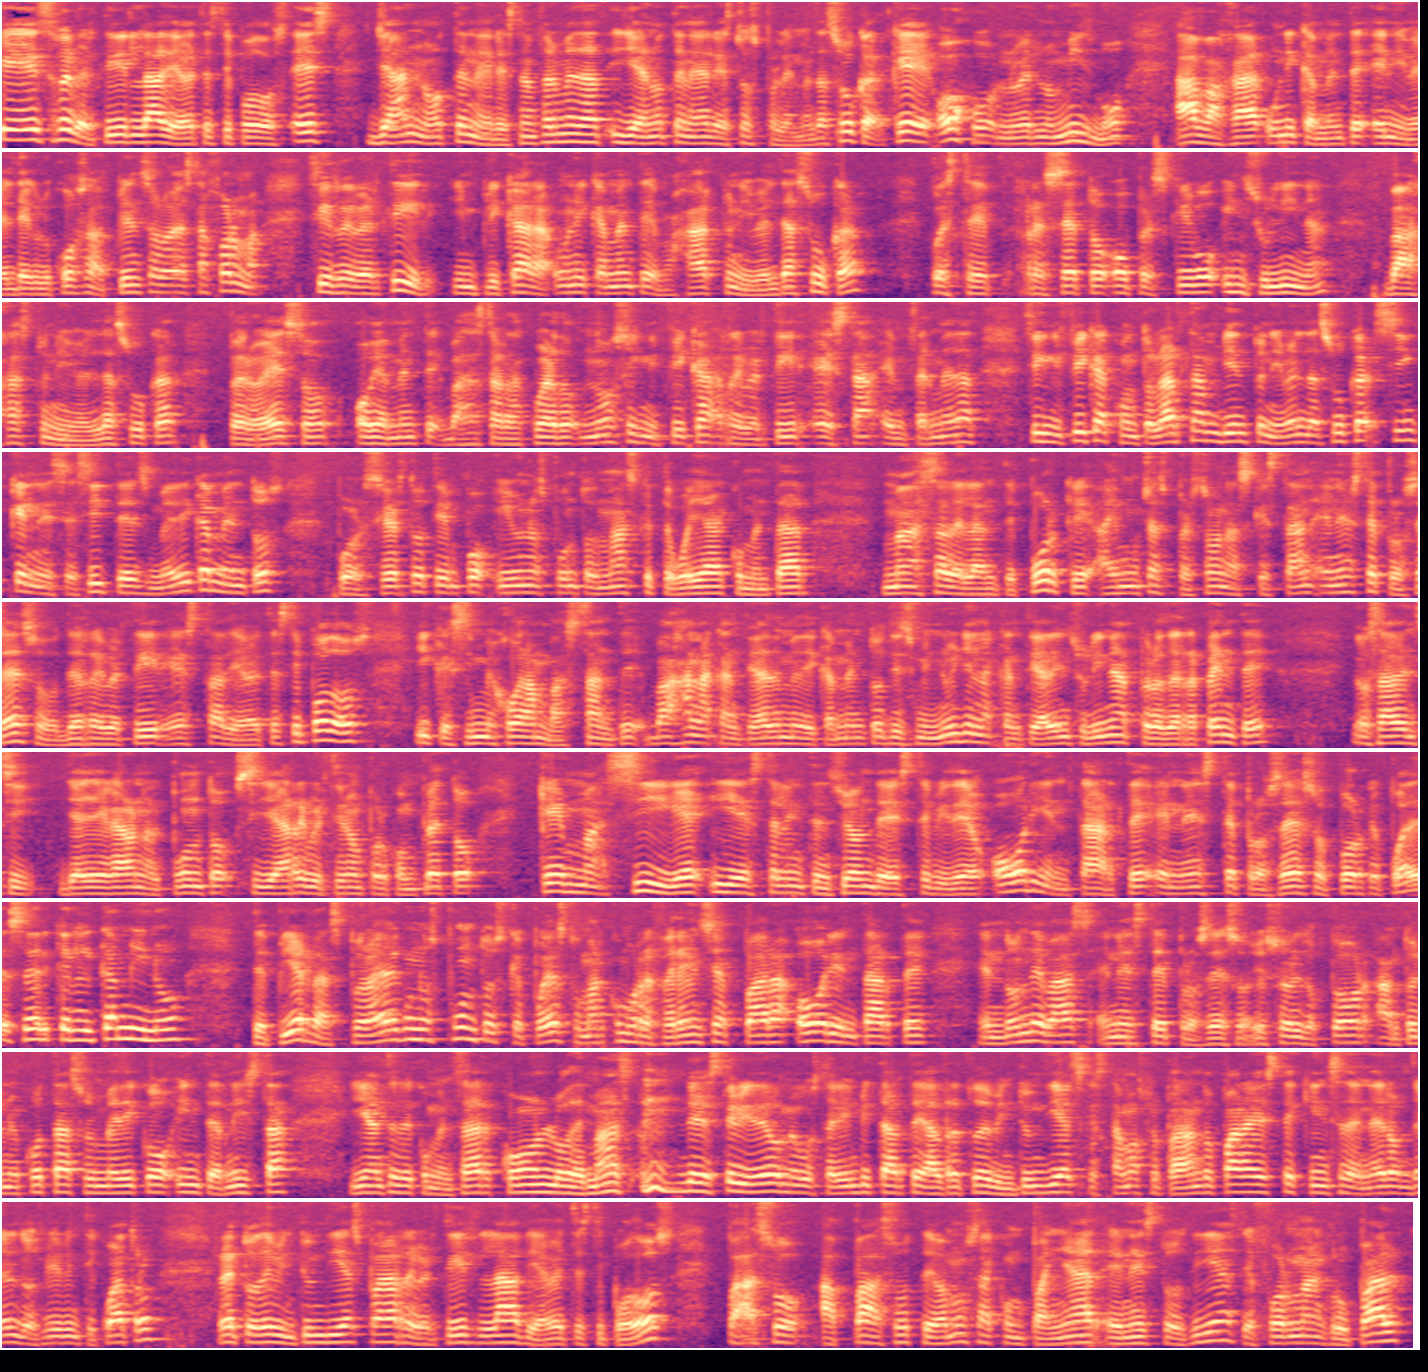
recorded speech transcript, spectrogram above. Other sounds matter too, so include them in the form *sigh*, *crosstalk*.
¿Qué es revertir la diabetes tipo 2? Es ya no tener esta enfermedad y ya no tener estos problemas de azúcar. Que, ojo, no es lo mismo a bajar únicamente el nivel de glucosa. Piénsalo de esta forma. Si revertir implicara únicamente bajar tu nivel de azúcar, pues te receto o prescribo insulina, bajas tu nivel de azúcar, pero eso obviamente vas a estar de acuerdo, no significa revertir esta enfermedad. Significa controlar también tu nivel de azúcar sin que necesites medicamentos por cierto tiempo y unos puntos más que te voy a comentar más adelante porque hay muchas personas que están en este proceso de revertir esta diabetes tipo 2 y que sí mejoran bastante, bajan la cantidad de medicamentos, disminuyen la cantidad de insulina, pero de repente no saben si ya llegaron al punto, si ya revirtieron por completo, qué más sigue y esta es la intención de este video, orientarte en este proceso, porque puede ser que en el camino te pierdas, pero hay algunos puntos que puedes tomar como referencia para orientarte en dónde vas en este proceso. Yo soy el doctor Antonio Cota, soy médico internista y antes de comenzar con lo demás *clears throat* de este video me gustaría invitarte al reto de 21 días que estamos preparando para este 15 de enero del 2024. Reto de 21 días para revertir la diabetes tipo 2. Paso a paso te vamos a acompañar en estos días de forma grupal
